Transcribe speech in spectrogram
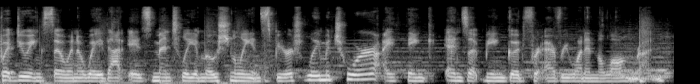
but doing so in a way that is mentally emotionally and spiritually mature i think ends up being good for everyone in the long run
